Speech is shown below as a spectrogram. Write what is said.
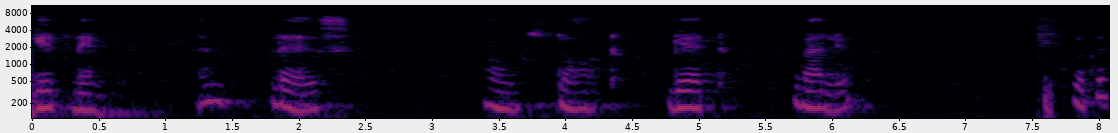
Get name. And place house dot get value. Okay?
